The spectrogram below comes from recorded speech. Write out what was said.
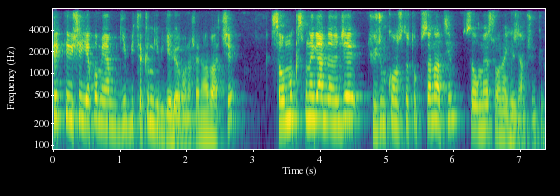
pek de bir şey yapamayan gibi bir takım gibi geliyor bana Fenerbahçe. Savunma kısmına gelmeden önce hücum konusunda topu sana atayım. Savunmaya sonra gireceğim çünkü.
